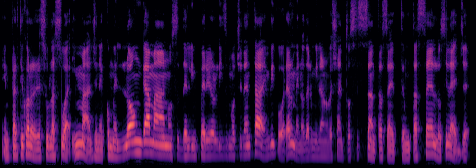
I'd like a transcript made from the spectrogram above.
e in particolare sulla sua immagine come longa manus dell'imperialismo occidentale in vigore almeno dal 1967, un tassello, si legge,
